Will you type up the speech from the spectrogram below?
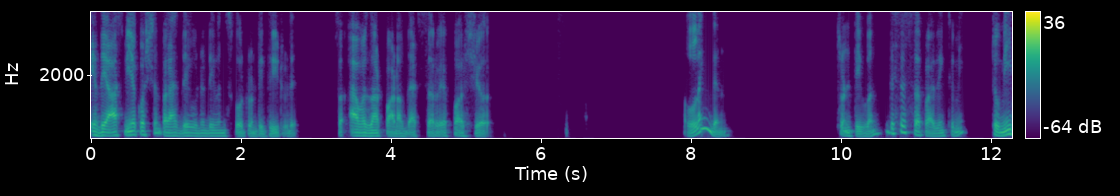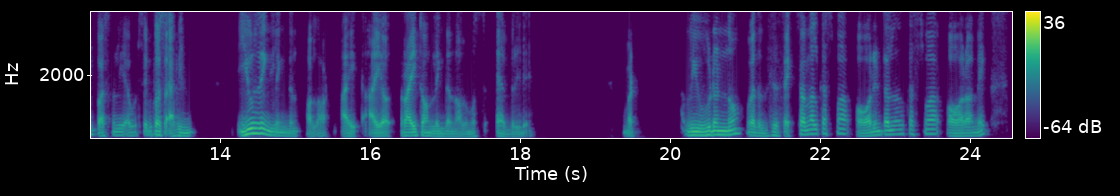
If they asked me a question, perhaps they wouldn't even score 23 today. So I was not part of that survey for sure. LinkedIn, 21. This is surprising to me. To me personally, I would say, because I've been using LinkedIn a lot. I, I uh, write on LinkedIn almost every day. But we wouldn't know whether this is external customer or internal customer or a mix.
